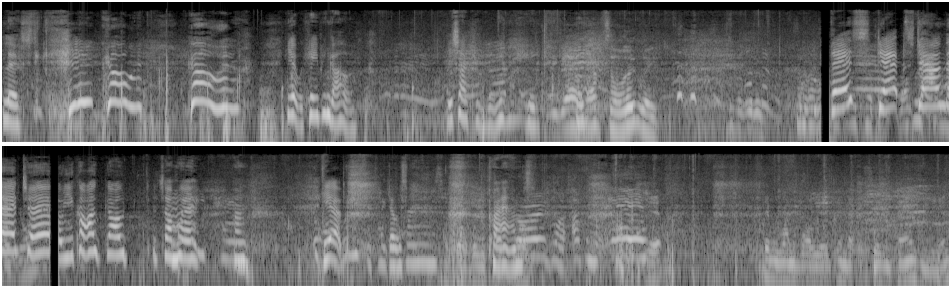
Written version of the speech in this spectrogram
Let's keep going. Going. Yeah, we're keeping going. This actually really absolutely. Steps down there too. You can't go somewhere. Um, yep, there was air. Yeah. Then we wondered why we ended up with seven pounds in the end.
